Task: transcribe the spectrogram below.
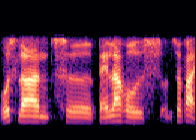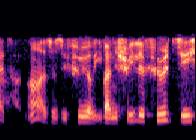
Russland, äh, Belarus und so weiter. Ne? Also sie für Ivanischvili fühlt sich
